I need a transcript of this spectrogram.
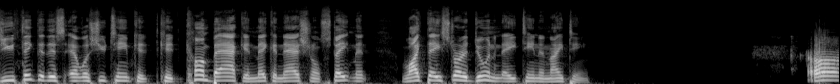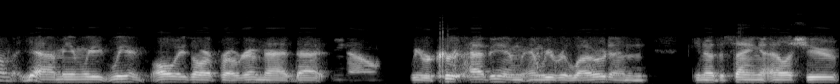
Do you think that this LSU team could could come back and make a national statement like they started doing in 18 and 19? Um, yeah, I mean, we, we always are a program that, that, you know, we recruit heavy and, and we reload and, you know, the saying at LSU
